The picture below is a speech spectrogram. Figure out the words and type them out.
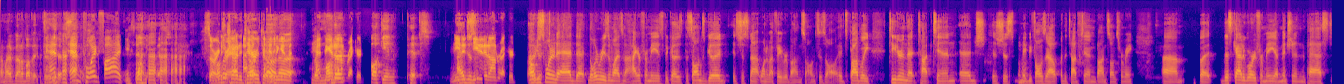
I might have gone above it. if there 10, was pips. 10.5. Sorry, Mother Trey. tried to I- territory. I had to no, get that- The had to get it on record. fucking pips. Needed, just- needed it on record. I Oh, just wanted to add that the only reason why it's not higher for me is because the song's good. It's just not one of my favorite Bond songs. Is all. It's probably teetering that top ten edge. Is just Mhm. maybe falls out of the top ten Bond songs for me. Um, but this category for me, I've mentioned it in the past.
